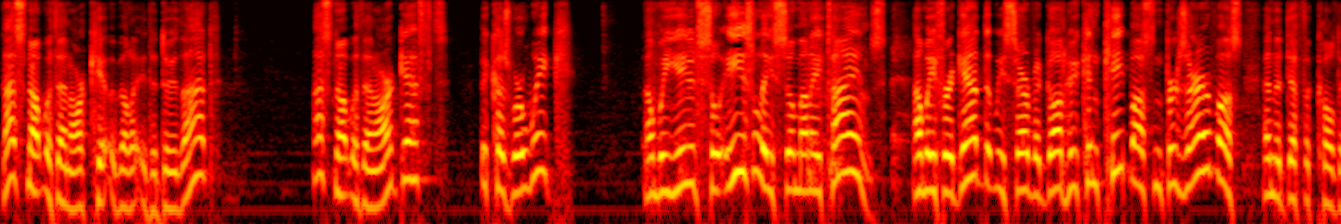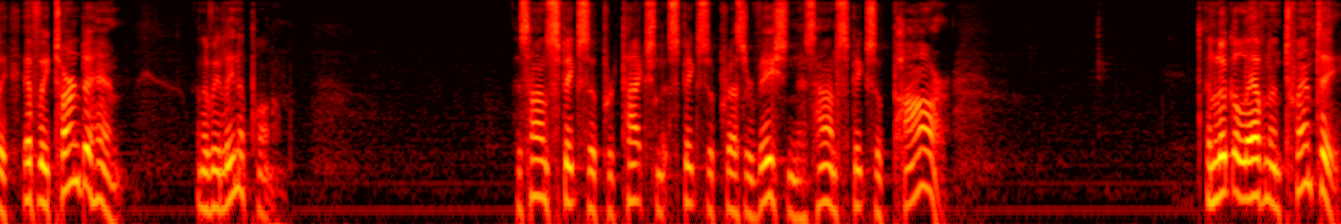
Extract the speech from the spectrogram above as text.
That's not within our capability to do that. That's not within our gift because we're weak. And we yield so easily so many times. And we forget that we serve a God who can keep us and preserve us in the difficulty if we turn to Him and if we lean upon Him. His hand speaks of protection, it speaks of preservation, his hand speaks of power. In Luke 11 and 20,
